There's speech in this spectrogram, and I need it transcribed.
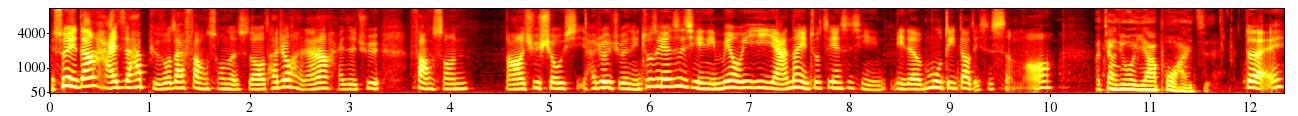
所以当孩子他比如说在放松的时候，他就很难让孩子去放松。然后去休息，他就会觉得你做这件事情你没有意义呀、那你做这件事情你的目的到底是什么？啊，这样就会压迫孩子。对，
